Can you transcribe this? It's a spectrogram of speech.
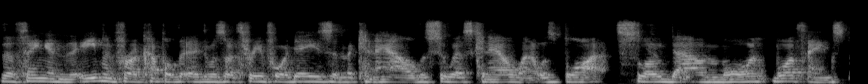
the thing in the, even for a couple it was a three or four days in the canal, the Suez Canal when it was blocked, slowed down more more things.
